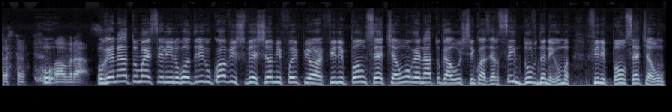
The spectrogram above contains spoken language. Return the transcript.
O, um abraço. O Renato Marcelino, Rodrigo, qual vexame foi pior? Filipão 7x1 ou Renato Gaúcho 5x0? Sem dúvida nenhuma, Filipão 7x1.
